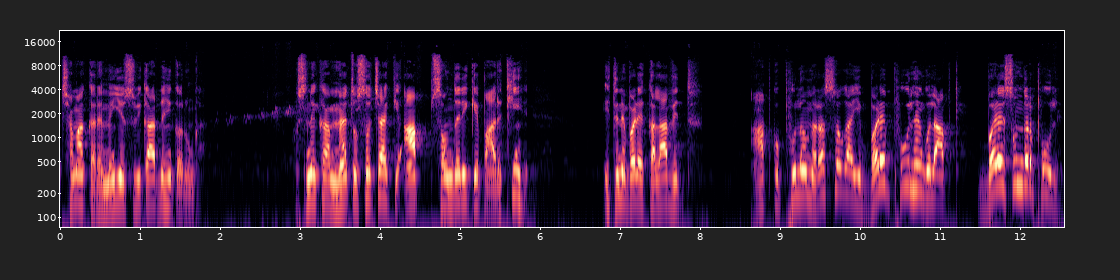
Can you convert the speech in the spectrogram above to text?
क्षमा करें, मैं ये स्वीकार नहीं करूँगा। उसने कहा, मैं तो सोचा कि आप सौंदर्य के पारखी हैं इतने बड़े कलाविद, आपको फूलों में रस होगा। ये बड़े फूल हैं गुलाब के, बड़े सुंदर फूल हैं।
